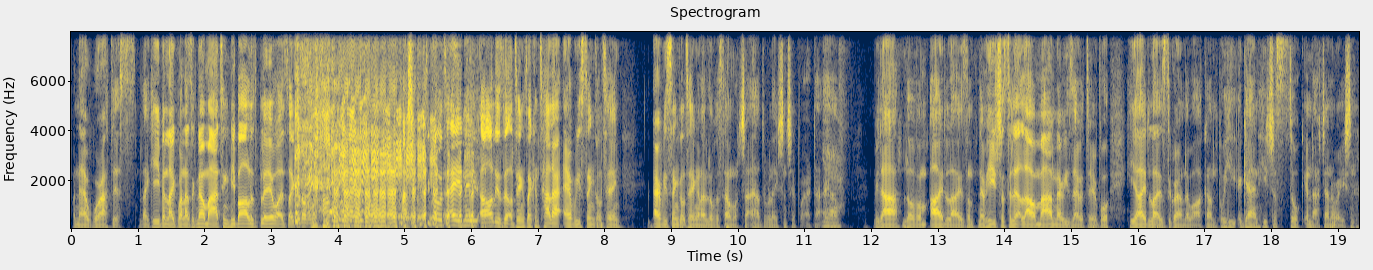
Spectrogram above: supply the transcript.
But now we're at this. Like even like when I was like, "No, man, I think my ball is blue." I was like, "I don't know what's happening." Like, no, I should have to go to A and E. All these little things. I can tell her every single thing, every single thing, and I love her so much that I have the relationship with her that I Yeah. have. My dad, love him, idolise him. Now he's just a little old man. Now he's out there, but he idolised the ground I walk on. But he again, he's just stuck in that generation.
